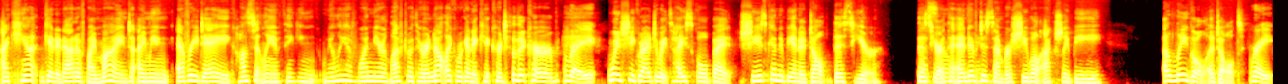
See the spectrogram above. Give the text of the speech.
I can't get it out of my mind. I mean, every day, constantly, I'm thinking we only have one year left with her. And not like we're going to kick her to the curb Right. when she graduates high school, but she's going to be an adult this year. This That's year, so at the end of. December, she will actually be a legal adult. Right.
